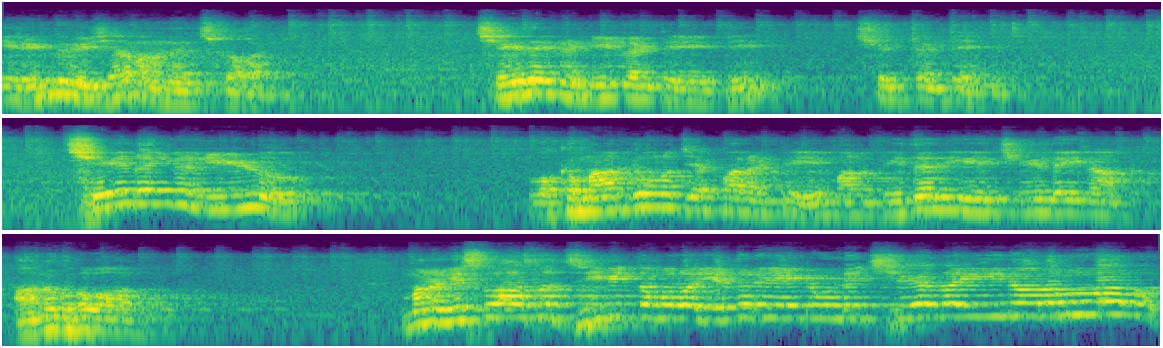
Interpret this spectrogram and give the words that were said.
ఈ రెండు విషయాలు మనం నేర్చుకోవాలి. చేదైన నీళ్ళు అంటే ఏంటి? చెట్టు అంటే ఏమిటి? చేదైన నీళ్ళు ఒక మార్గంలో చెప్పాలంటే మనం ఎదురయ్యే చేదైన అనుభవాలు. మన విశ్వాస జీవితంలో ఎదురయ్యేటువంటి చేదైన అనుభవాలు.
